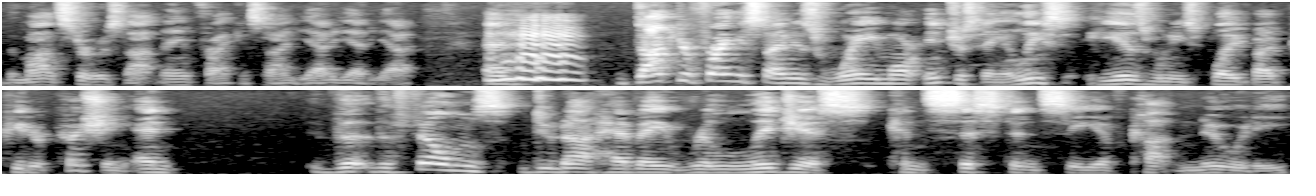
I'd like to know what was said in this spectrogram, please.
the monster was not named Frankenstein, yada, yada, yada. And Dr. Frankenstein is way more interesting. At least he is when he's played by Peter Cushing. And the, the films do not have a religious consistency of continuity,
